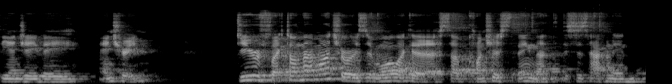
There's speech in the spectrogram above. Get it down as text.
the NGV entry. Do you reflect on that much, or is it more like a subconscious thing that this is happening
